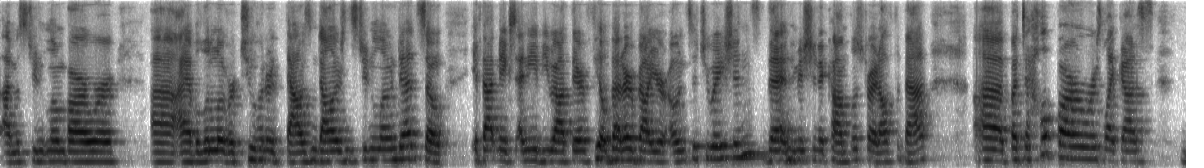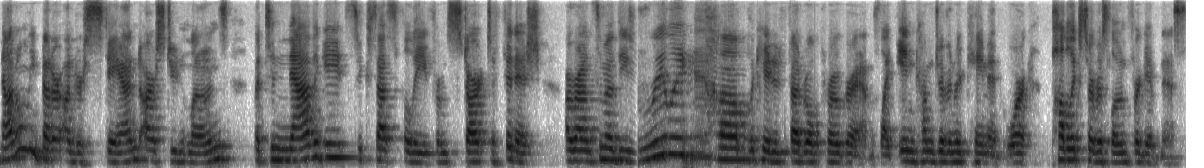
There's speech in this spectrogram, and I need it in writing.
I'm a student loan borrower. Uh, I have a little over $200,000 in student loan debt. So if that makes any of you out there feel better about your own situations, then mission accomplished right off the bat uh, but to help borrowers like us not only better understand our student loans, but to navigate successfully from start to finish around some of these really complicated federal programs like income driven repayment or public service loan forgiveness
